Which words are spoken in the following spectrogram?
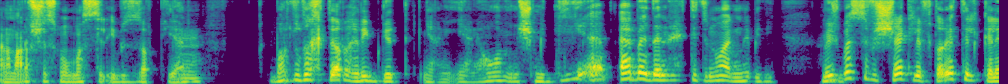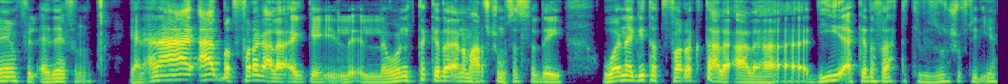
أنا ما أعرفش اسم الممثل إيه بالظبط يعني. مم. برضه ده اختيار غريب جدا. يعني يعني هو مش مديني ابدا حتة إن هو أجنبي دي. مش بس في الشكل في طريقة الكلام في الأداء في يعني أنا قاعد بتفرج على لو أنت كده أنا ما أعرفش المسلسل ده إيه وأنا جيت اتفرجت على على دقيقة كده فتحت التلفزيون شفت دقيقة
